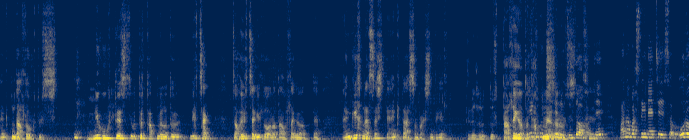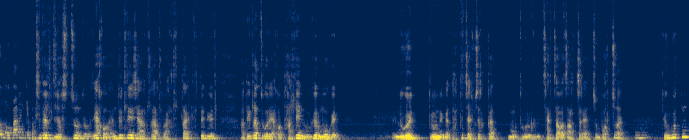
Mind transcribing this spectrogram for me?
ангид нь 70 хүүхд байсан шүү Нэг хүүхдээс өдөр 5000 төгрөг нэг цаг за 2 цаг илүү ороод авлаа гэдэг ангийнхнаасаа шүү дээ. Анги даасан багш нь тэгэл тэгэл өдөр 70-ыг одоо 5000-аар үзсэн. Манай бас нэг найз өөрөө нөгөө баг ангийн багш. Тэгэл ёс зүйн яг хуу амьдралын шаардлагаар л байх л та. Гэхдээ тэгэл адаглаа зүгээр яг хуу талын үнэхэр муу гэд нөгөө өдрөө ингээд татаж авчрах гад мөнгө төгрөг цаг заваа зарж байгаа юм чинь болж байгаа. Тэнгүүт нь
